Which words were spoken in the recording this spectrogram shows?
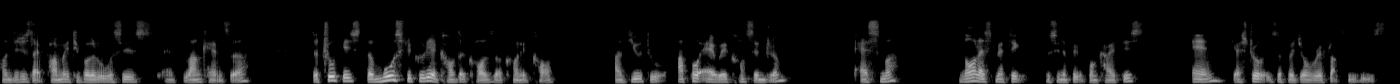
conditions like pulmonary tuberculosis and lung cancer, the truth is the most frequently encountered causes of chronic cough are due to upper airway cough syndrome, asthma, non-asthmatic eosinophilic bronchitis, and gastroesophageal reflux disease.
